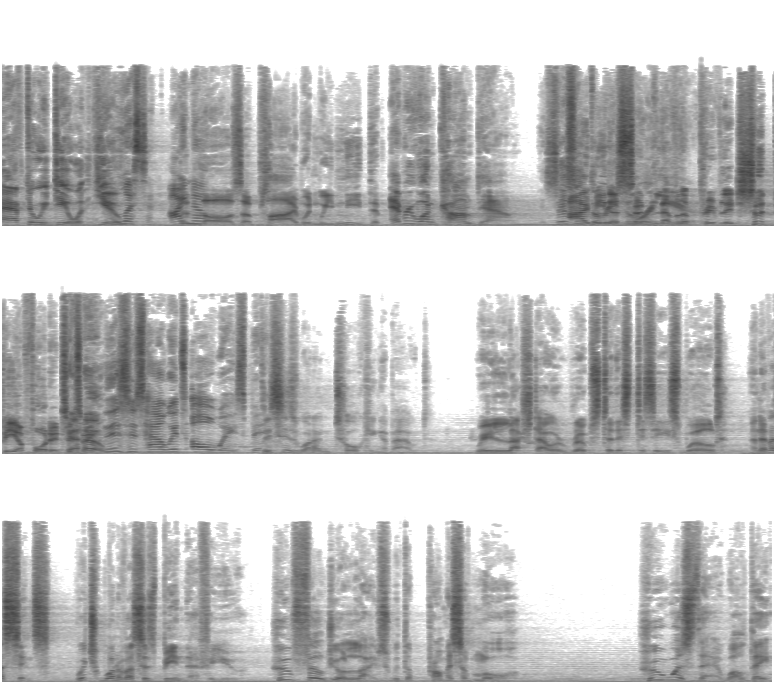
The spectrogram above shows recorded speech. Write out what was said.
after we deal with you. Listen, I the know. laws apply when we need them. Everyone calm down. This isn't I the mean a reason we're certain level here. of privilege should be afforded to To? This is how it's always been. This is what I'm talking about. We lashed our ropes to this diseased world, and ever since, which one of us has been there for you? Who filled your lives with the promise of more? Who was there while they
